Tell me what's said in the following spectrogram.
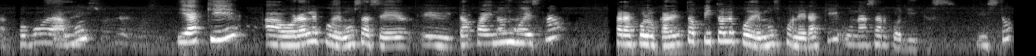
Acomodamos. Y aquí ahora le podemos hacer, eh, ahorita Fay nos muestra, para colocar el topito le podemos poner aquí unas argollitas. ¿Listo?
